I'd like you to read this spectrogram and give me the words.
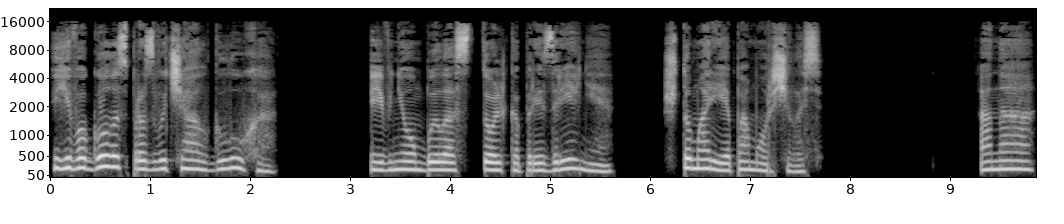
Его голос прозвучал глухо, и в нем было столько презрения, что Мария поморщилась. Она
